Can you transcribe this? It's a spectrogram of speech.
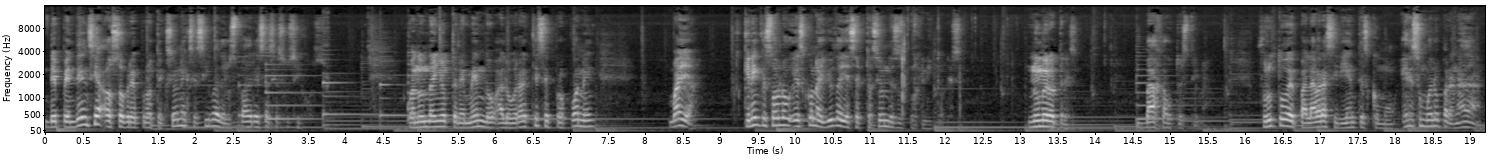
Dependencia o sobreprotección excesiva de los padres hacia sus hijos. Cuando un daño tremendo al lograr que se proponen, vaya, creen que solo es con ayuda y aceptación de sus progenitores. Número 3. Baja autoestima. Fruto de palabras hirientes como eres un bueno para nada.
